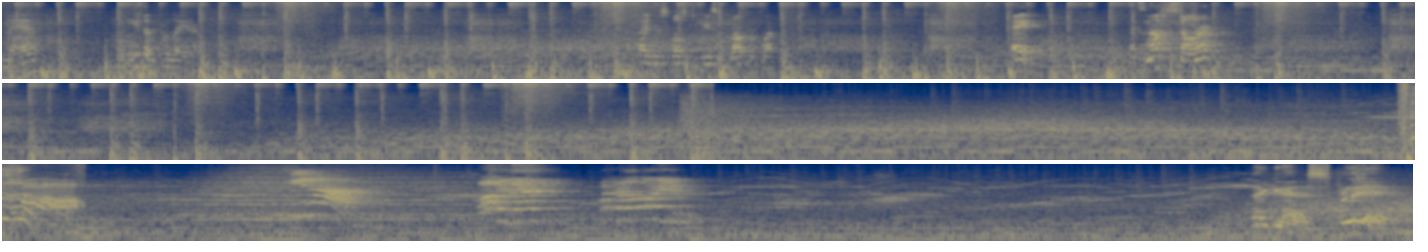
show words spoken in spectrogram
man. Need them for later. I thought you were supposed to use a rubber weapon. Hey, that's enough, stoner. They get split.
